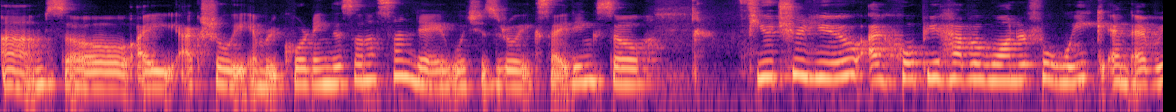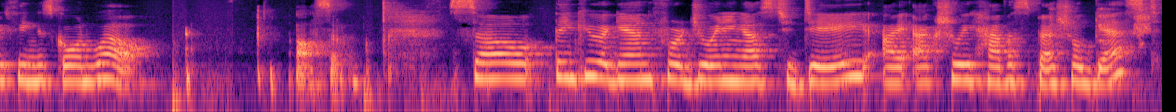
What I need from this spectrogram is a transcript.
Um, so i actually am recording this on a sunday which is really exciting. So future you i hope you have a wonderful week and everything is going well. Awesome. So thank you again for joining us today. I actually have a special guest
